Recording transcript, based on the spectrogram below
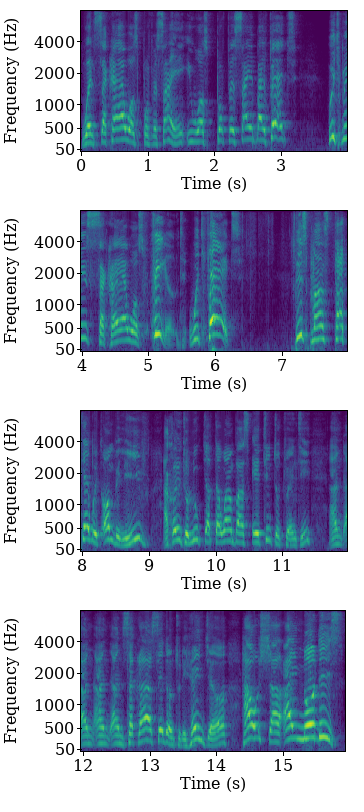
when Zechariah was prophesying, he was prophesying by faith, which means Zechariah was filled with faith. This man started with unbelief, according to Luke chapter 1, verse 18 to 20. And, and, and, and Zechariah said unto the angel, How shall I know this?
